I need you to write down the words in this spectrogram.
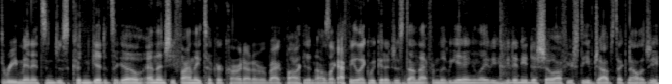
three minutes and just couldn't get it to go. And then she finally took her card out of her back pocket. And I was like, I feel like we could have just done that from the beginning, lady. You didn't need to show off your Steve Jobs technology.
